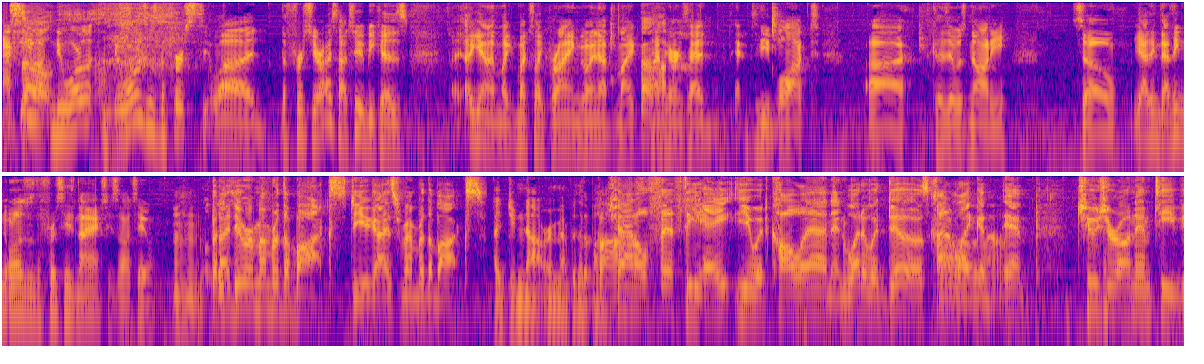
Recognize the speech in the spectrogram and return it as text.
Actually, So- New Orleans, New Orleans was the first, uh, the first year I saw too, because uh, again, like much like Brian, growing up, my, my Uh-huh. parents had MTV blocked because it was naughty. So yeah, I think I think New Orleans was the first season I actually saw too. But I do remember the box. Do you guys remember the box? I do not remember the, box. Channel 58, you would call in, and what it would do, it was kind of Oh, like wow. an, an choose your own MTV,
